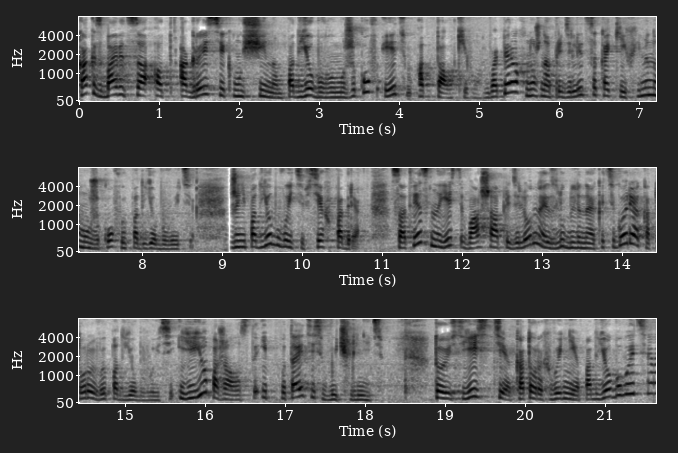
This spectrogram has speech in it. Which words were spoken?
Как избавиться от агрессии к мужчинам? Подъебываю мужиков и этим отталкиваю. Во-первых, нужно определиться, каких именно мужиков вы подъебываете. Вы же не подъебываете всех подряд. Соответственно, есть ваша определенная излюбленная категория, которую вы подъебываете. И ее, пожалуйста, и попытайтесь вычленить. То есть есть те, которых вы не подъебываете.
